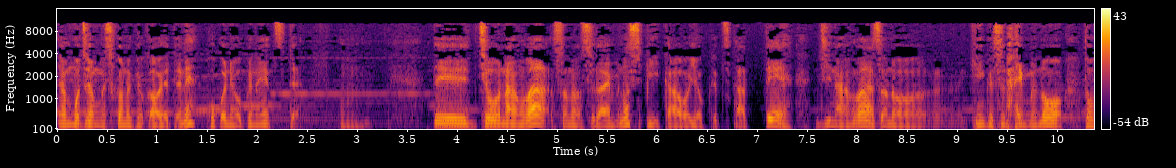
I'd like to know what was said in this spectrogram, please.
いや、もちろん息子の許可を得てね、ここに置くね、つって。うん。で、長男はそのスライムのスピーカーをよく使って、次男はその、キングスライムのドッ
